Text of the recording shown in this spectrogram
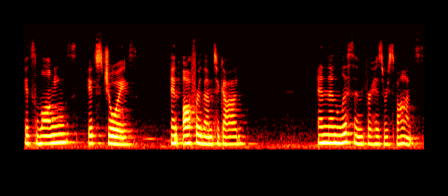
its longings, its joys, and offer them to God. And then listen for his response,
